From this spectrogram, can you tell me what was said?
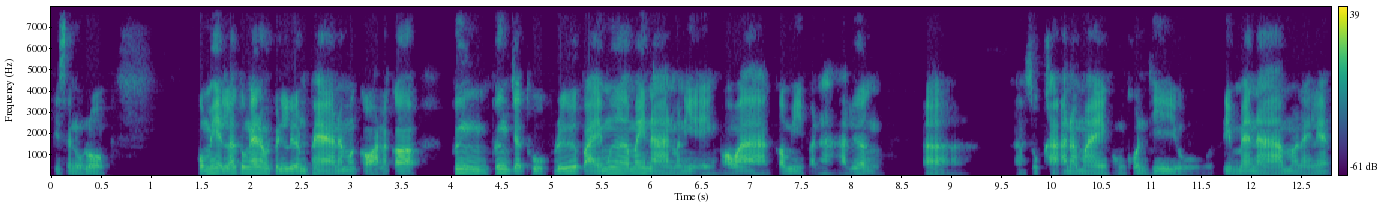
พิษณุโลก ผมเห็นแล้วตรงนั้นมันเป็นเรือนแพนะเมื่อก่อน แล้วก็เพิ่งเพิ่งจะถูกรื้อไปเมื่อไม่นานมานี้เอง เพราะว่าก็มีปัญหาเรื่องเอ่อสุขอนามัยของคนที่อยู่ริมแม่น้ำอะไรเนี้ย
